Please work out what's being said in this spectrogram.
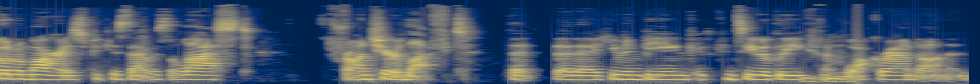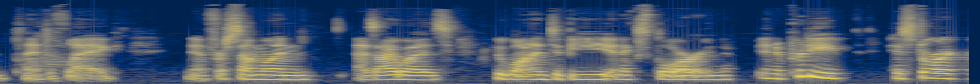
go to mars because that was the last frontier left that that a human being could conceivably kind mm-hmm. of walk around on and plant a flag you know for someone as i was who wanted to be an explorer in, in a pretty historic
